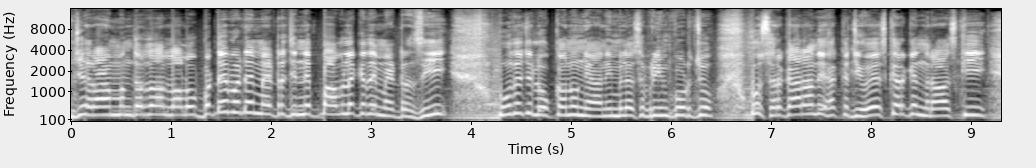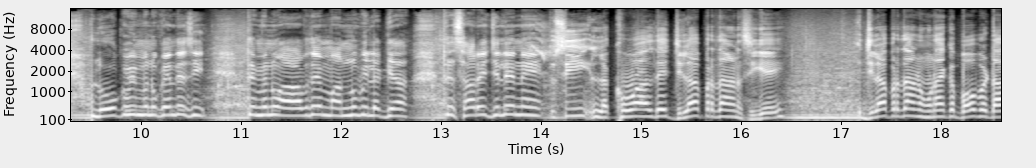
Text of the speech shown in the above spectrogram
ਜੇ ਰਾਮ ਮੰਦਰ ਦਾ ਲਾ ਲਓ ਵੱਡੇ ਵੱਡੇ ਮੈਟਰ, ਜਿੰਨੇ ਪਬਲਿਕ ਦੇ ਮੈਟਰ ਸੀ, ਉਹਦੇ 'ਚ ਲੋਕਾਂ ਨੂੰ ਨਿਆਂ ਨਹੀਂ ਮਿਲਿਆ ਸੁਪਰੀਮ ਕੋਰਟ 'ਚੋਂ। ਉਹ ਸਰਕਾਰਾਂ ਦੇ ਹੱਕ 'ਚ ਹੀ ਹੋਏ, ਇਸ ਕਰਕੇ ਨਾਰਾਜ਼ਗੀ ਲੋਕ ਵੀ ਮੈਨੂੰ ਕਹਿੰਦੇ ਸੀ, ਤੇ ਮੈਨੂੰ ਆਪਦੇ ਮਨ ਨੂੰ ਵੀ ਲੱਗਿਆ, ਤੇ ਸਾਰੇ ਜ਼ਿਲ੍ਹੇ ਨੇ ਤੁਸੀਂ ਲੱਖੋਵਾਲ ਦੇ ਜ਼ਿਲ੍ਹਾ ਪ੍ਰਧਾਨ ਸੀਗੇ। ਜ਼ਿਲ੍ਹਾ ਪ੍ਰਧਾਨ ਹੋਣਾ ਇੱਕ ਬਹੁਤ ਵੱਡਾ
